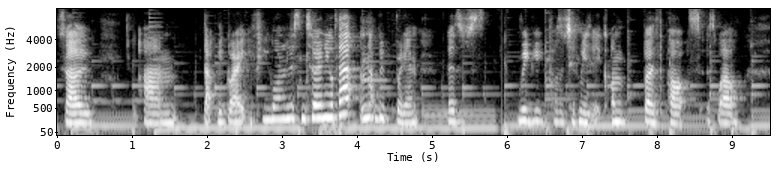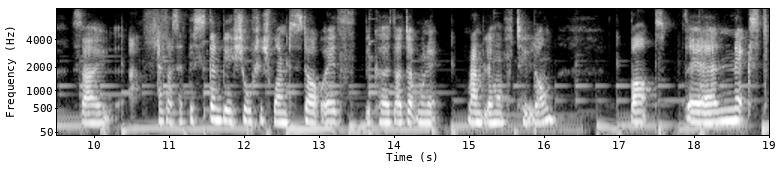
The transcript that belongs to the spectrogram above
So um, that'd be great if you want to listen to any of that, and that'd be brilliant. there's really positive music on both parts as well. So, as I said, this is going to be a shortish one to start with because I don't want it rambling on for too long. But the next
